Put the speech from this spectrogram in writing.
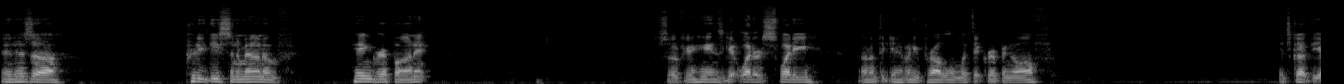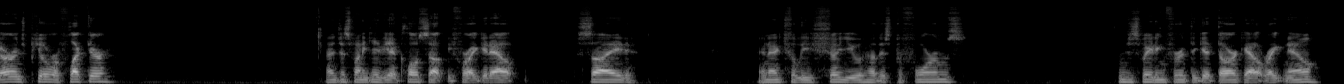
It has a pretty decent amount of hand grip on it. So if your hands get wet or sweaty, I don't think you have any problem with it gripping off. It's got the orange peel reflector. I just want to give you a close-up before I get outside and actually show you how this performs. I'm just waiting for it to get dark out right now.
